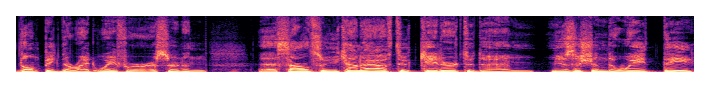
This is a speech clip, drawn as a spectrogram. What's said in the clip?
don't pick the right way for a certain uh, sound. So you kind of have to cater to the musician the way they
